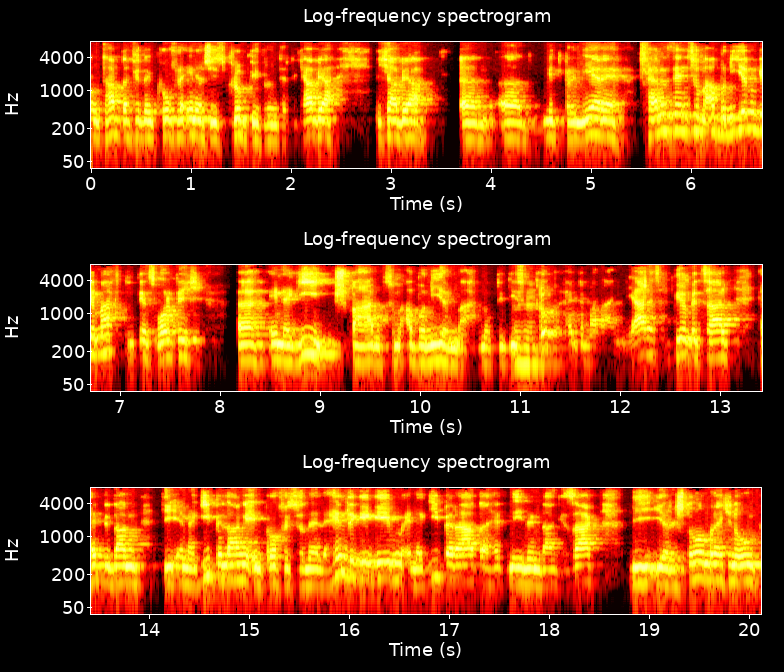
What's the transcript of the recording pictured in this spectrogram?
und habe dafür den Kofler Energies Club gegründet. Ich habe ja, ich habe ja äh, äh, mit Premiere Fernsehen zum Abonnieren gemacht und jetzt wollte ich äh, Energiesparen zum Abonnieren machen. Und in diesem mhm. Club hätte man eine Jahresgebühr bezahlt, hätte dann die Energiebelange in professionelle Hände gegeben. Energieberater hätten ihnen dann gesagt, wie ihre Stromrechnung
